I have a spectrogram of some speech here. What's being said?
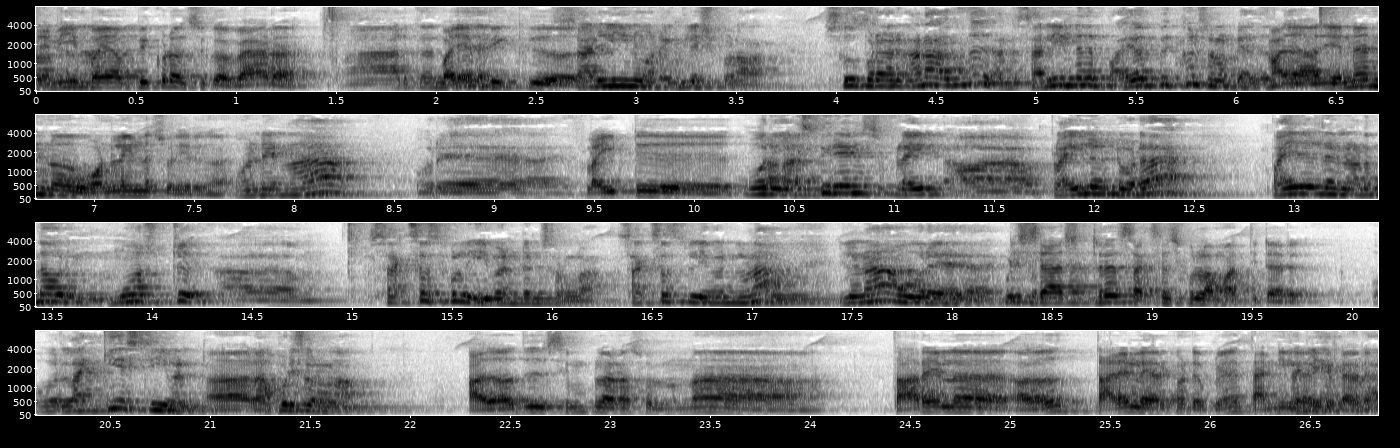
செமி. பயோபிக் கூட வச்சுக்கோ வேற. அடுத்து பயோபிக் சல்லின்னு ஒரு இங்கிலீஷ் படம். சூப்பரா இருக்கு. ஆனா வந்து அந்த சல்லின்றது பயோபிக்னு சொல்ல முடியாது. அது அது என்னன்னு ஒன்லைன்ல சொல்லிருங்க. ஒன்லைன்னா ஒரு ஃப்ளைட்டு ஒரு எக்ஸ்பீரியன்ஸ் ஃபிளைட் பைலட்டோட பைலட்ல நடந்த ஒரு மோஸ்ட் சக்சஸ்ஃபுல் ஈவெண்ட்னு சொல்லலாம் சக்சஸ்ஃபுல் ஈவெண்ட்னா இல்லனா ஒரு டிசாஸ்டரை சக்சஸ்ஃபுல்லா மாத்திட்டாரு ஒரு லக்கியஸ்ட் ஈவெண்ட். அப்படி சொல்லலாம் அதாவது சிம்பிளா என்ன சொல்லணும்னா தரையில அதாவது தரையில இறக்க வேண்டிய பிள்ளைங்க தண்ணியில இறக்கிட்டாரு.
